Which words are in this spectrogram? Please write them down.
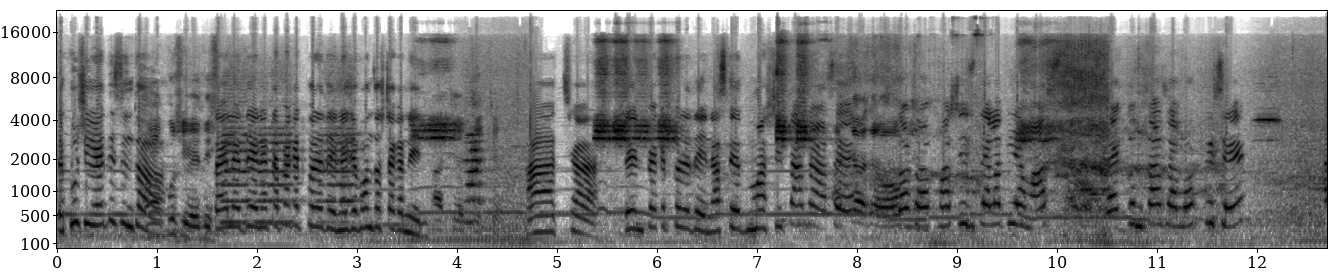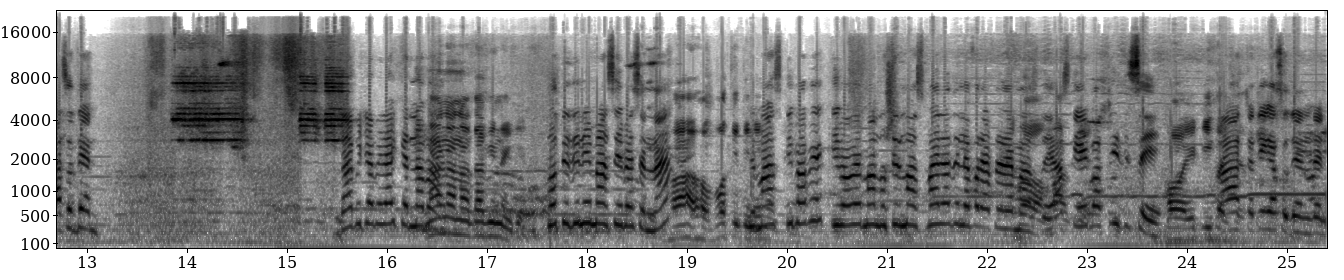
তো খুশি হয়ে দিছেন তো? হ্যাঁ, খুশি হয়ে দিছি। তাইলে দেন একটা প্যাকেট করে দেন এই যে পঞ্চাশ টাকা নিন। আচ্ছা আচ্ছা আচ্ছা। আচ্ছা দেন প্যাকেট করে দেন। আজকে মাছটি তাজা আছে। আচ্ছা, আচ্ছা। দর্শক মাছটি তেলাপিয়া মাছ একদম তাজা লটতেছে আচ্ছা দেন। দাবি টাবি রাখেন না না না না দাবি নাই প্রতিদিনই মাছই বেছেন না? হ্যাঁ হ্যাঁ প্রতিদিন তো মাছ। কীভাবে কীভাবে মানুষের মাছ মাইরা দিলে পরে আপনারা মাছ হ্যাঁ, দেয়? আজকে এই মাছটি দিছে। এটি পাইছে আচ্ছা ঠিক আছে দেন দেন।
